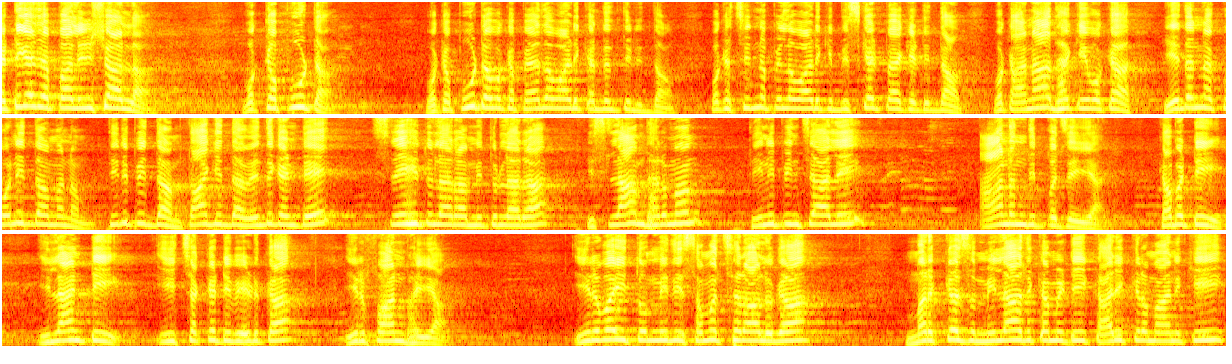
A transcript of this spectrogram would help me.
గట్టిగా చెప్పాలి ఇన్షాల్లా. ఒక్క పూట ఒక పూట ఒక పేదవాడికి అన్నం తినిద్దాం ఒక చిన్న పిల్లవాడికి బిస్కెట్ ప్యాకెట్ ఇద్దాం ఒక అనాథకి ఒక ఏదన్నా కొనిద్దాం మనం తినిపిద్దాం తాగిద్దాం. ఎందుకంటే స్నేహితులారా మిత్రులారా ఇస్లాం ధర్మం తినిపించాలి ఆనందింపచేయాలి కాబట్టి ఇలాంటి ఈ చక్కటి వేడుక ఇర్ఫాన్ భయ్యా. ఇరవై తొమ్మిది సంవత్సరాలుగా మర్కజ్ మిలాద్ కమిటీ కార్యక్రమానికి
